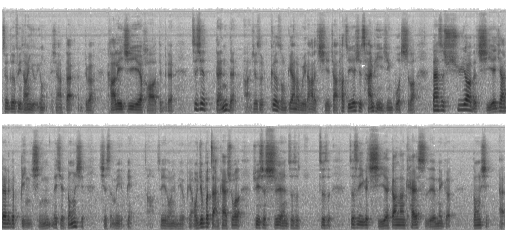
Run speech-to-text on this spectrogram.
这都非常有用。像大，对吧？卡内基也好，对不对？这些等等啊，就是各种各样的伟大的企业家，他这些产品已经过时了，但是需要的企业家的那个秉行那些东西其实没有变啊，这些东西没有变，我就不展开说了。所以是识人，这是这是这是一个企业刚刚开始的那个东西啊，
